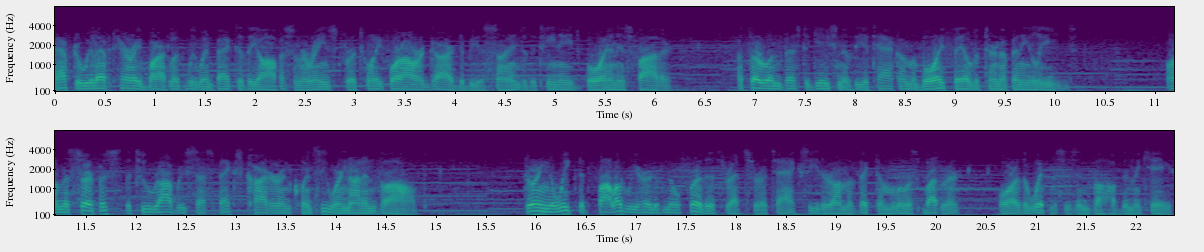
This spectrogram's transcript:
After we left Harry Bartlett, we went back to the office and arranged for a 24 hour guard to be assigned to the teenage boy and his father. A thorough investigation of the attack on the boy failed to turn up any leads. On the surface, the two robbery suspects, Carter and Quincy, were not involved. During the week that followed, we heard of no further threats or attacks, either on the victim, Lewis Butler, or the witnesses involved in the case.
